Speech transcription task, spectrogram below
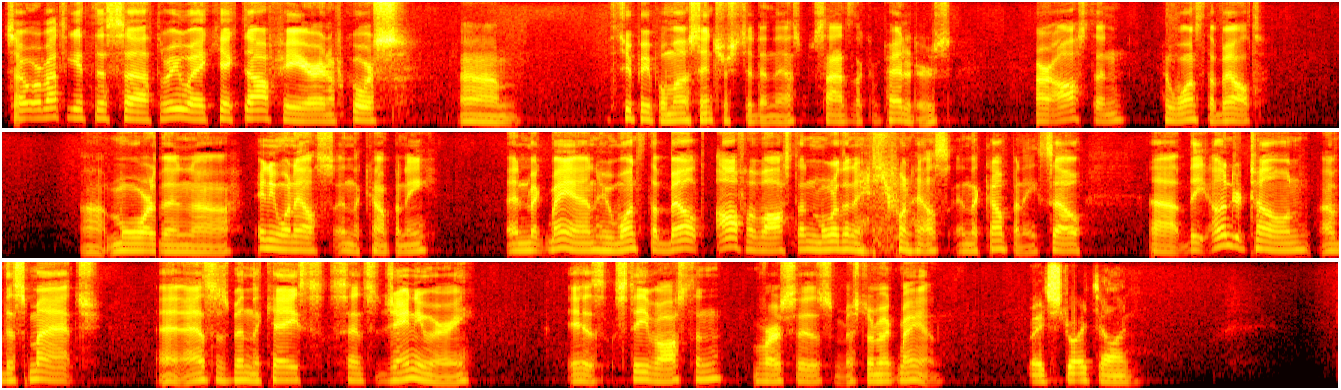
So we're about to get this uh, three-way kicked off here, and of course, um, the two people most interested in this, besides the competitors, are Austin, who wants the belt uh, more than uh, anyone else in the company, and McMahon, who wants the belt off of Austin more than anyone else in the company. So, uh, the undertone of this match, as has been the case since January, is Steve Austin versus Mr. McMahon. Great storytelling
